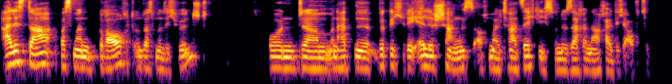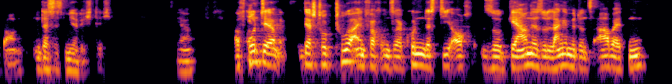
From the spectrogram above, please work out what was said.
alles da, was man braucht und was man sich wünscht. Und ähm, man hat eine wirklich reelle Chance, auch mal tatsächlich so eine Sache nachhaltig aufzubauen. Und das ist mir wichtig. Ja. Aufgrund der, der Struktur einfach unserer Kunden, dass die auch so gerne, so lange mit uns arbeiten,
